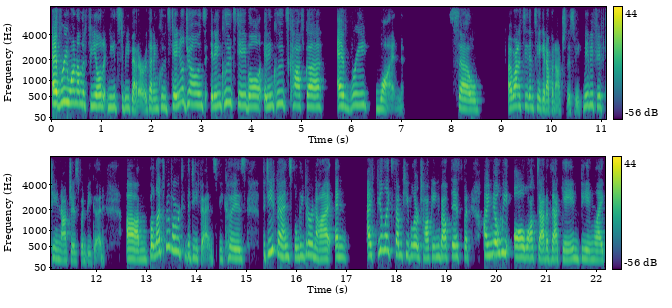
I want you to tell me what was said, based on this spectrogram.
everyone on the field needs to be better. That includes Daniel Jones, it includes Daboll, it includes Kafka, everyone. So I want to see them take it up a notch this week. Maybe 15 notches would be good. Um, but let's move over to the defense because the defense, believe it or not, and I feel like some people are talking about this, but I know we all walked out of that game being like,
